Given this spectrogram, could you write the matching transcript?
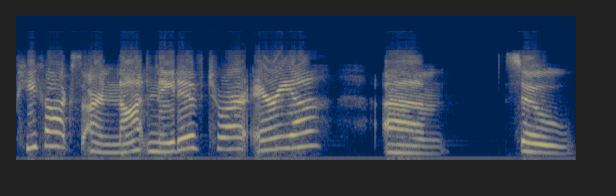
Peacocks are not native to our area, um, so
